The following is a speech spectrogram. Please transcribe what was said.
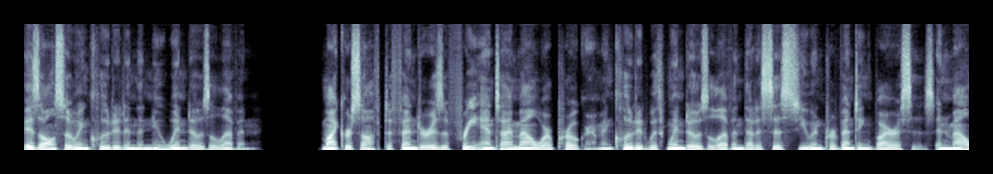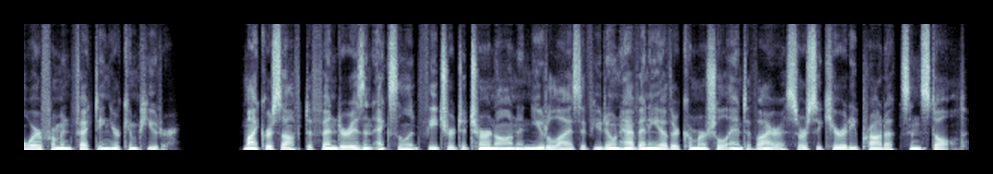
is also included in the new Windows 11. Microsoft Defender is a free anti malware program included with Windows 11 that assists you in preventing viruses and malware from infecting your computer. Microsoft Defender is an excellent feature to turn on and utilize if you don't have any other commercial antivirus or security products installed.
